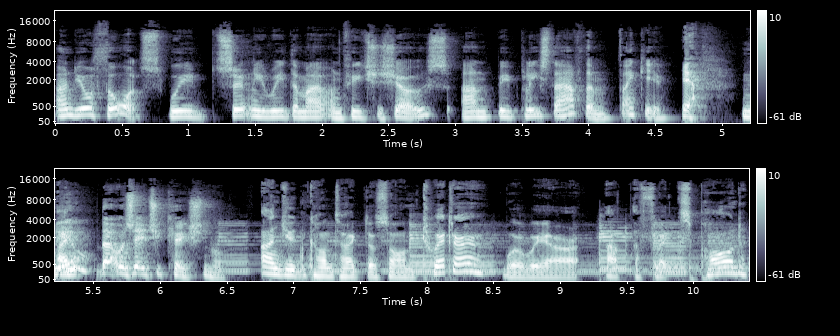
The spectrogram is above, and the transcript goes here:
and your thoughts. We'd certainly read them out on future shows and be pleased to have them. Thank you. Yeah. Neil, that was educational. And you can contact us on Twitter, where we are at the Flix Pod.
